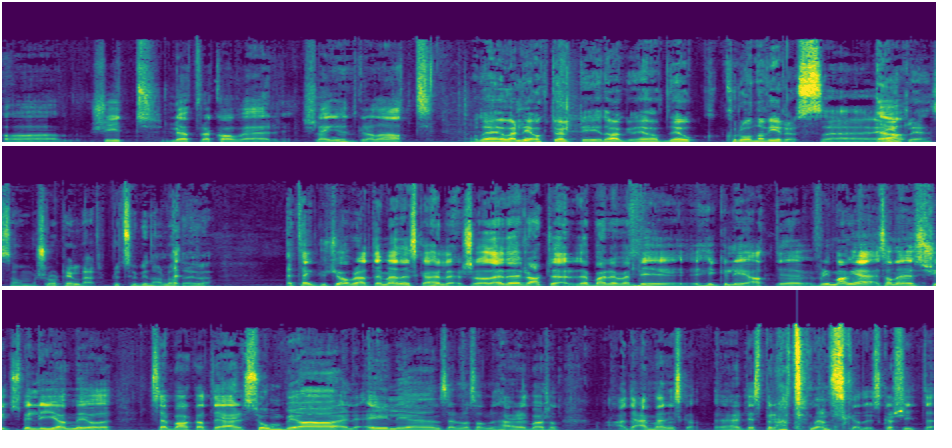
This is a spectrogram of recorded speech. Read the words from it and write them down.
og skyt, løp fra cover, sleng ut granat. Og det er jo veldig aktuelt i dag. Det er jo, det er jo koronavirus eh, Ja. egentlig som slår til der. Plutselig begynner alle å daue. Jeg tenker jo ikke over at det er mennesker heller, så nei, det er rart det der. Det er bare veldig hyggelig at eh, Fordi mange sånne skytespill, de gjemmer jo seg bak at det er zombier eller aliens eller noe sånt, men her er det bare sånn Det er mennesker. Det er desperate mennesker du skal skyte.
